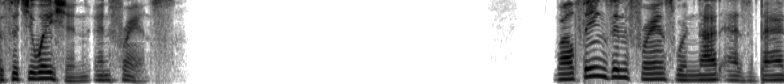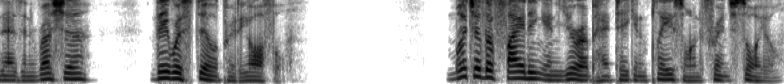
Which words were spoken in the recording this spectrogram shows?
The situation in France. While things in France were not as bad as in Russia, they were still pretty awful. Much of the fighting in Europe had taken place on French soil.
